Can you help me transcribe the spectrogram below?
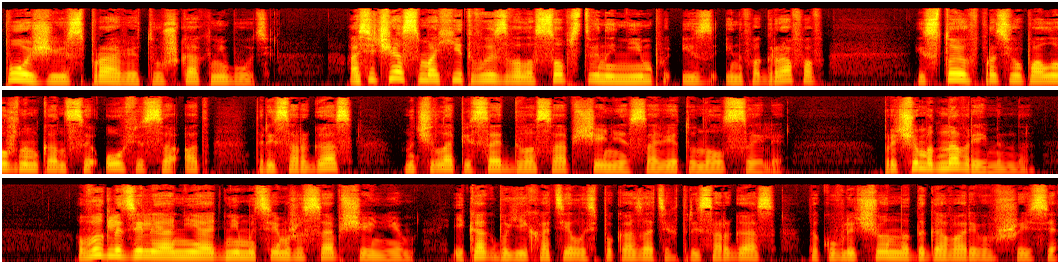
Позже исправит уж как-нибудь. А сейчас Махит вызвала собственный нимб из инфографов и, стоя в противоположном конце офиса от Трисаргас, начала писать два сообщения совету Налселе. Причем одновременно. Выглядели они одним и тем же сообщением, и как бы ей хотелось показать их Трисаргас, так увлеченно договаривавшиеся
